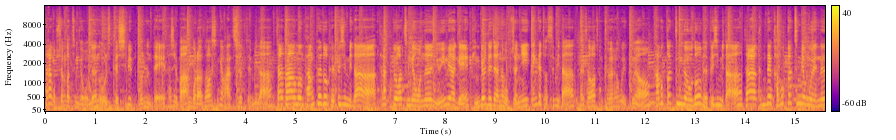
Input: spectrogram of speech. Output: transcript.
타락 옵션 같은 경우는 올스탯 10이 붙었는데 사실 망한 거라서 신경 안 쓰셔도 됩니다. 자 다음은 방패도 별빛입니다. 타락 부여 같은 경우는 유의미하게 빈결되지 않는 옵션이 땡겨졌습니다. 그래서 장착을 하고 있고요. 갑옷 같은 경우도 별빛입니다. 자 근데 갑옷 같은 경우에는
